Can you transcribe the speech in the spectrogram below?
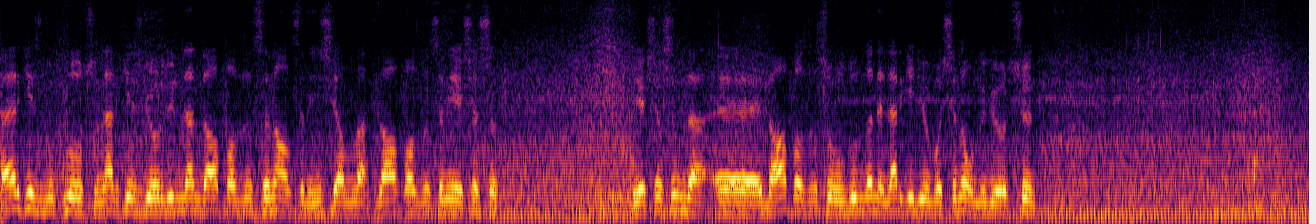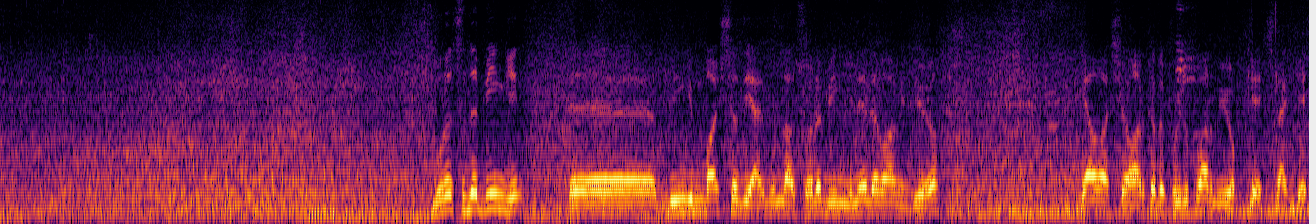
Herkes mutlu olsun. Herkes gördüğünden daha fazlasını alsın inşallah. Daha fazlasını yaşasın. Yaşasın da eee, daha fazlası olduğunda neler geliyor başına onu görsün. Burası da Bingin. Ee, Bingin başladı yani bundan sonra Bingin'e devam ediyor. Yavaş ya arkada kuyruk var mı? Yok geç lan geç.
